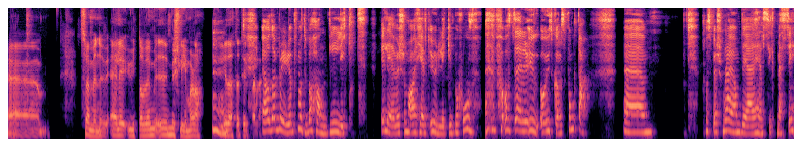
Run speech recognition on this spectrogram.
eh, Eller utover muslimer, da, mm. i dette tilfellet. Ja, og da blir det jo på en måte behandlet likt elever som har helt ulike behov, måte, eller, og utgangspunkt, da. Eh, og spørsmålet er jo om det er hensiktmessig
